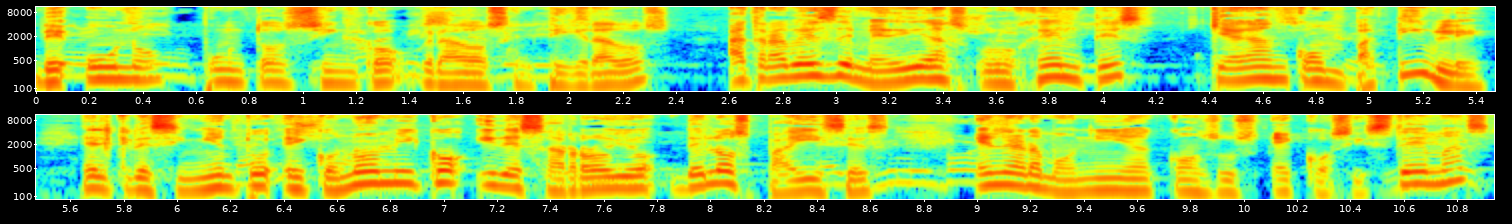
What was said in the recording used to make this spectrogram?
de 1.5 grados centígrados a través de medidas urgentes que hagan compatible el crecimiento económico y desarrollo de los países en armonía con sus ecosistemas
